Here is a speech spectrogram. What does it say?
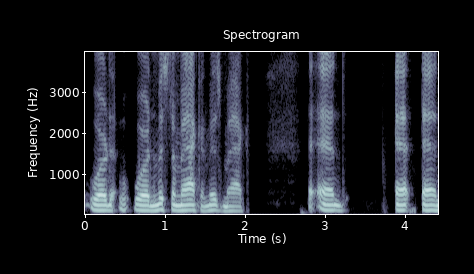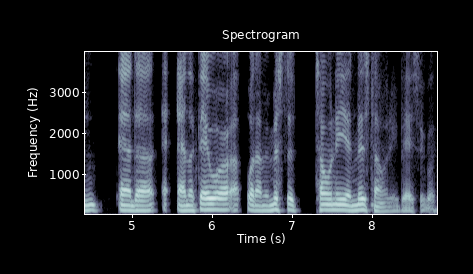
were were Mr. Mack and Ms. Mack, and and and and uh, and like they were uh, what I mean, Mr. Tony and Ms. Tony, basically.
